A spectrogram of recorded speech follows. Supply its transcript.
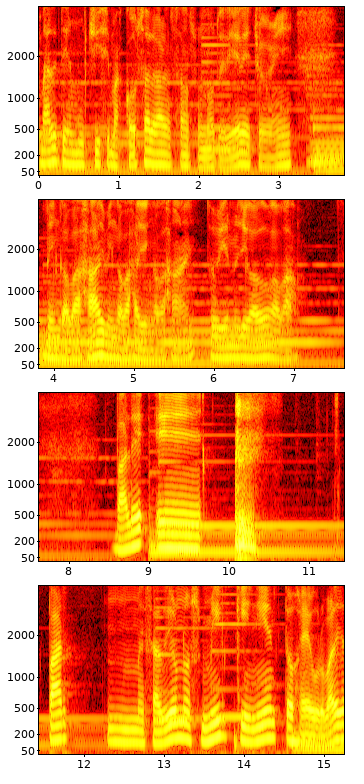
¿Vale? Tiene muchísimas cosas el Samsung Note 10. De hecho, venga a bajar y venga a bajar y venga a bajar. ¿eh? Todavía no he llegado abajo. ¿Vale? Eh, me saldría unos 1500 euros. ¿Vale?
